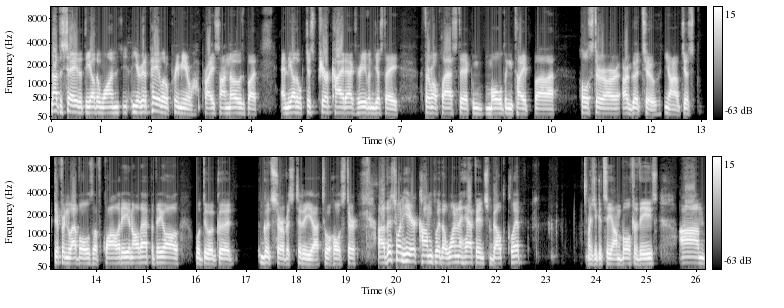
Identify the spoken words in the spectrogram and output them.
Not to say that the other ones, you're going to pay a little premium price on those, but, and the other, just pure Kydex or even just a thermoplastic molding type uh, holster are, are good too. You know, just different levels of quality and all that, but they all will do a good good service to the uh, to a holster. Uh, this one here comes with a one and a half inch belt clip, as you can see on both of these. Um,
